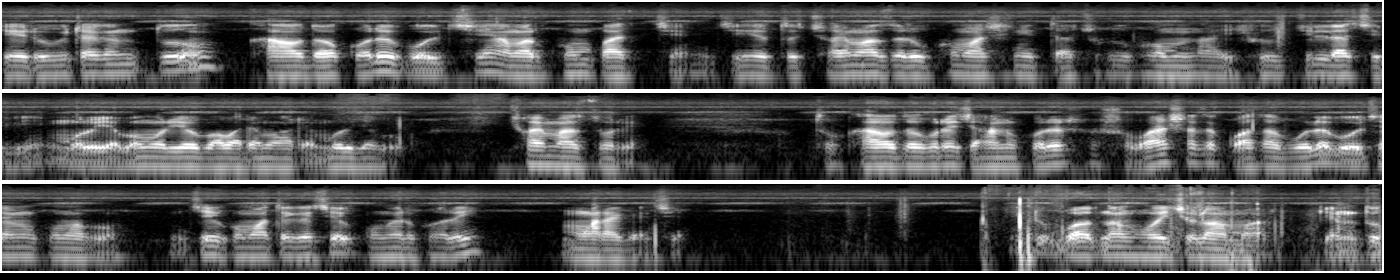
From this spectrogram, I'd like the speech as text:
সেই রুগীটা কিন্তু খাওয়া দাওয়া করে বলছে, আমার ঘুম পাচ্ছে। যেহেতু ছয় মাস ধরে ঘুম আসেনি, তার চোখে ঘুম নাই, শুধু চিল্লাচিল্লি, মরে যাব মরে যাব, বাবারে, মারে, মরে যাব। ছয় মাস ধরে। তো খাওয়া দাওয়া করে, চান করে সবার সাথে কথা বলে বলছে, আমি ঘুমাবো। যে ঘুমাতে গেছে, ঘুমের ঘরেই মারা গেছে। একটু বদনাম হয়েছিল আমার, কিন্তু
